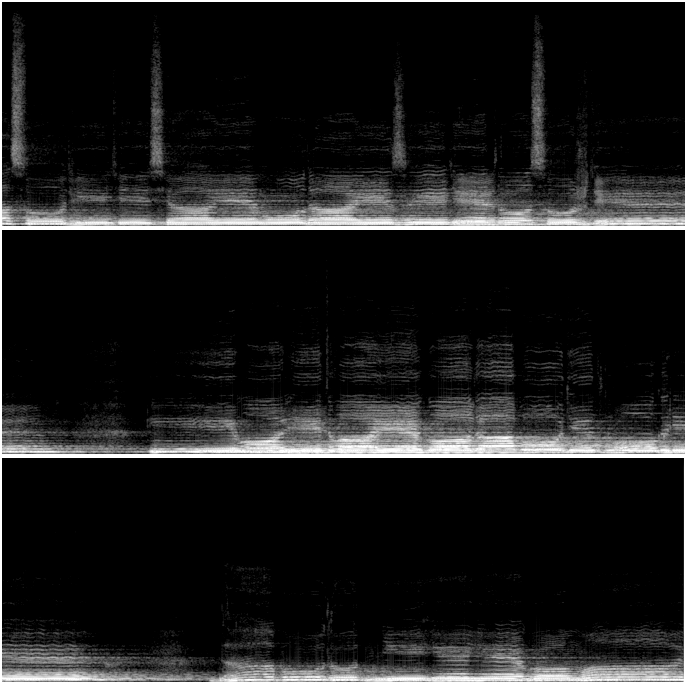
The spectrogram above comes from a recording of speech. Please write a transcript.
Внегда судитеся ему, да изыдет осужден. И молитва Его да будет во грех, да будут дни Его мали,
